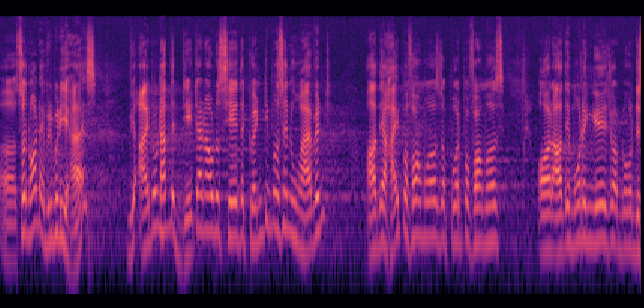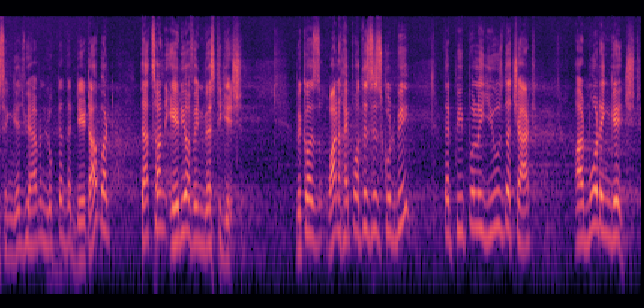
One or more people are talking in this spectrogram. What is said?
Uh, so not everybody has. We, I don't have the data now to say the 20% who haven't, are they high performers or poor performers, or are they more engaged or more disengaged? We haven't looked at the data, but that's an area of investigation. Because one hypothesis could be that people who use the chat are more engaged.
